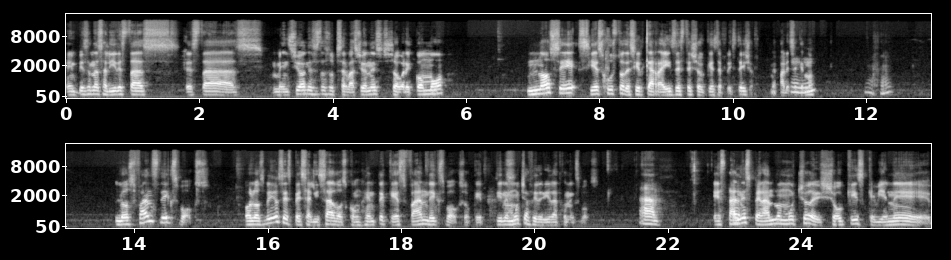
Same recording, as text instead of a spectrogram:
empiezan a salir estas, estas menciones, estas observaciones sobre cómo no sé si es justo decir que a raíz de este showcase de PlayStation, me parece que no. Los fans de Xbox o los medios especializados con gente que es fan de Xbox o que tiene mucha fidelidad con Xbox. Ah, están esperando mucho del showcase que viene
